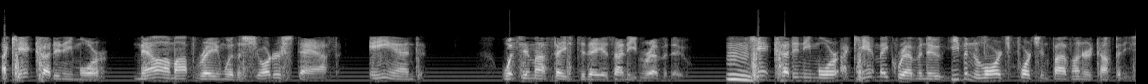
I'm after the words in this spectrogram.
I can't cut anymore. Now I'm operating with a shorter staff and What's in my face today is I need revenue. Mm. Can't cut anymore. I can't make revenue. Even large Fortune 500 companies,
